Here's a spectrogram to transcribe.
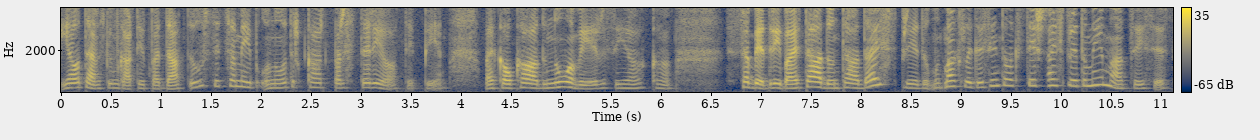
jautājums pirmkārt ir par datu uzticamību, un otrkārt par stereotipiem vai kaut kādu novirzi. Ja, ka sabiedrībā ir tāda un tāda aizsprieduma, un mākslīgais intelekts tieši aizspriedumu iemācīsies.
